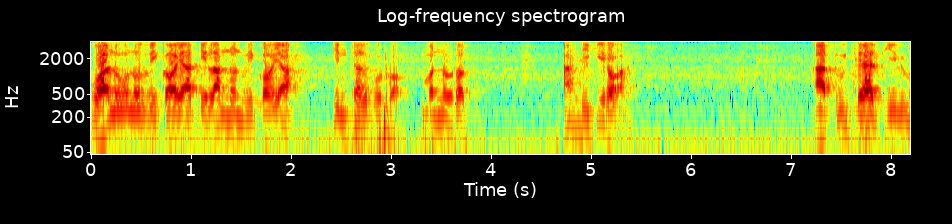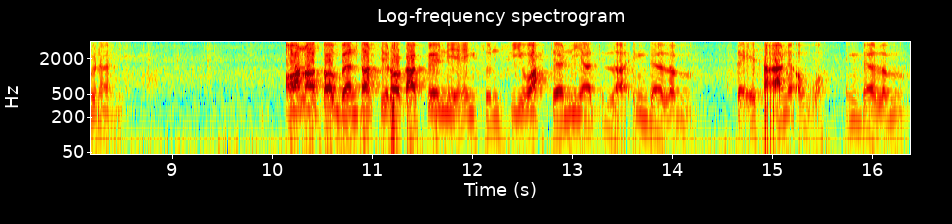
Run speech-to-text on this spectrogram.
wa nunul wiqayati lan nun wiqayah indal menurut ahli qiraah atuja dilunani ana to bantah sira kabeh ni ingsun fi wahdaniyatillah ing dalem keesaane Allah ing dalem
